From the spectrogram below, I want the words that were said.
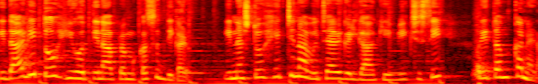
ಇದಾಗಿತ್ತು ಈ ಹೊತ್ತಿನ ಪ್ರಮುಖ ಸುದ್ದಿಗಳು. ಇನ್ನಷ್ಟು ಹೆಚ್ಚಿನ ವಿಚಾರಗಳಿಗಾಗಿ ವೀಕ್ಷಿಸಿ ಪ್ರೀತಂ ಕನ್ನಡ.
